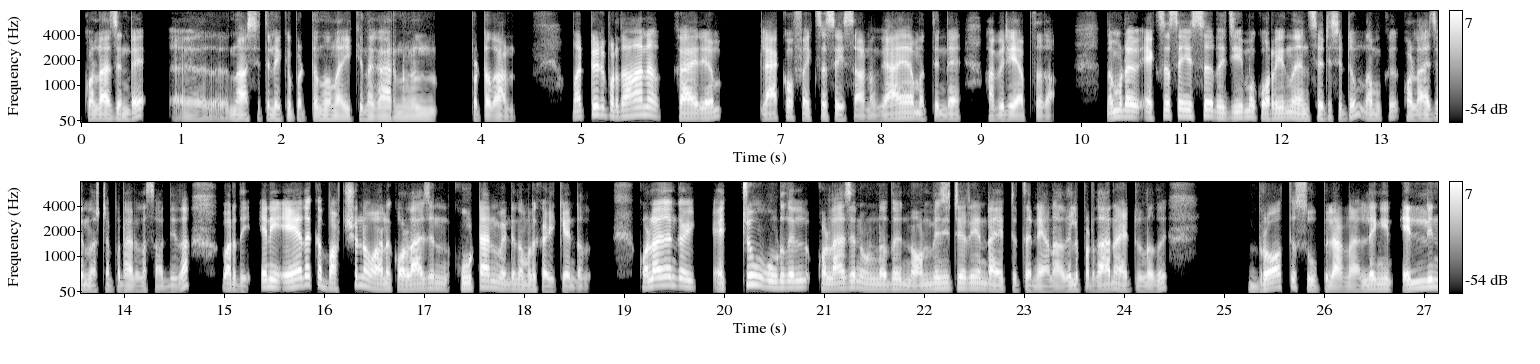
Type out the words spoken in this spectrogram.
കൊളാജന്റെ നാശത്തിലേക്ക് പെട്ടെന്ന് നയിക്കുന്ന കാരണങ്ങളിൽ പെട്ടതാണ് മറ്റൊരു പ്രധാന കാര്യം ലാക്ക് ഓഫ് എക്സസൈസ് ആണ് വ്യായാമത്തിന്റെ അപര്യാപ്തത നമ്മുടെ എക്സസൈസ് റെജീമ് കുറയുന്നതനുസരിച്ചിട്ടും നമുക്ക് കൊളാജൻ നഷ്ടപ്പെടാനുള്ള സാധ്യത വർദ്ധി ഇനി ഏതൊക്കെ ഭക്ഷണമാണ് കൊളാജൻ കൂട്ടാൻ വേണ്ടി നമ്മൾ കഴിക്കേണ്ടത്? കൊളാജൻ കഴി ഏറ്റവും കൂടുതൽ കൊളാജൻ ഉള്ളത് നോൺ വെജിറ്റേറിയൻ ഡയറ്റിൽ തന്നെയാണ്. അതിൽ പ്രധാനമായിട്ടുള്ളത് ബ്രോത്ത് സൂപ്പിലാണ് അല്ലെങ്കിൽ എല്ലിൻ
